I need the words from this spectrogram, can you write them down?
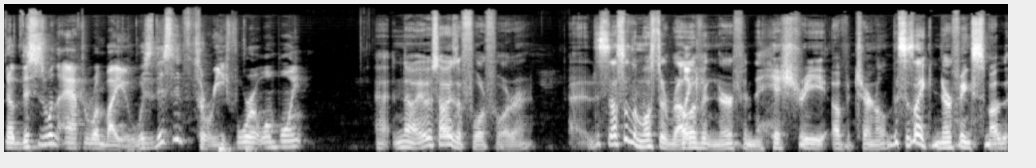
now this is one that i have to run by you. Was this a 3-4 at one point? Uh, no, it was always a four four. Uh, this is also the most irrelevant nerf in the history of Eternal. This is like nerfing smuggle.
